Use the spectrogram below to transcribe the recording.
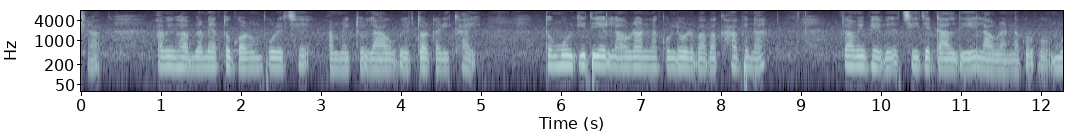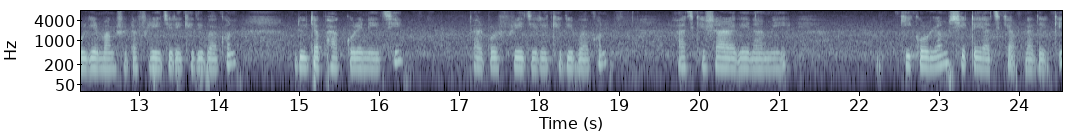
শাক। আমি ভাবলাম, এত গরম পড়েছে, আমরা একটু লাউ এর তরকারি খাই। তো মুরগি দিয়ে লাউ রান্না করলে ওর বাবা খাবে না। তো আমি ভেবেছি যে ডাল দিয়েই লাউ রান্না করব। মুরগির মাংসটা ফ্রিজে রেখে দিব এখন। দুইটা ভাগ করে নিয়েছি। তারপর ফ্রিজে রেখে দিব এখন। আজকে সারাদিন আমি কি করলাম সেটাই আজকে আপনাদেরকে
